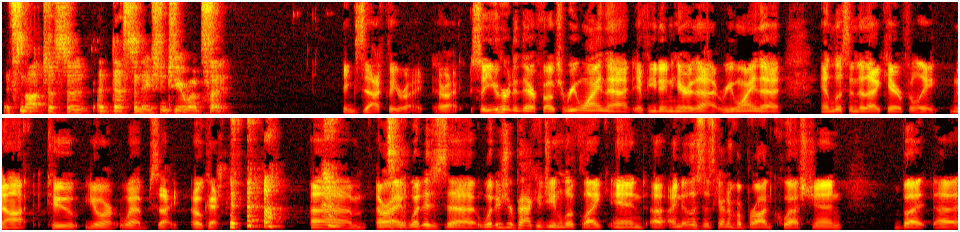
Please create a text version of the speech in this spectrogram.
It's not just a, a destination to your website. Exactly right. All right. So you heard it there, folks. Rewind that if you didn't hear that. Rewind that and listen to that carefully. Not to your website. Okay. um, all right. What is uh, what does your packaging look like? And uh, I know this is kind of a broad question, but uh,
